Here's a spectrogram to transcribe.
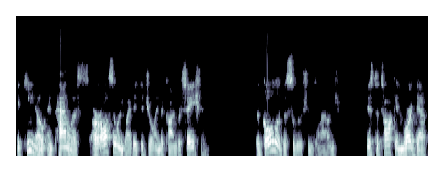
The keynote and panelists are also invited to join the conversation. The goal of the Solutions Lounge is to talk in more depth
